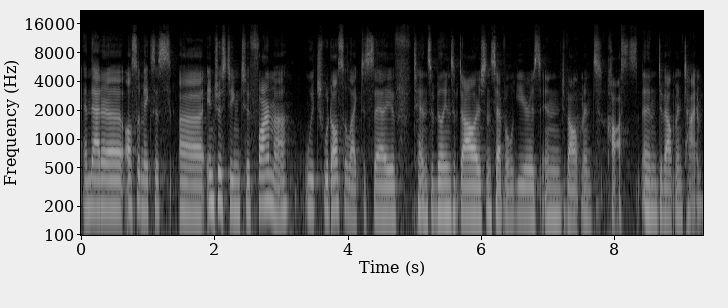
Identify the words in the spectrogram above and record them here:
And that uh, also makes us uh, interesting to pharma which would also like to save tens of millions of dollars in several years in development costs and development time.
